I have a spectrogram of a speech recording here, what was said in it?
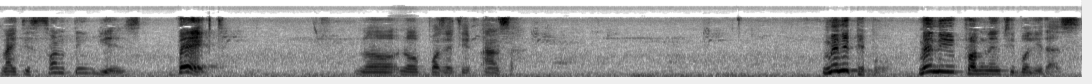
90 something years, begged, no, no positive answer. Many people, many prominent Igbo leaders,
